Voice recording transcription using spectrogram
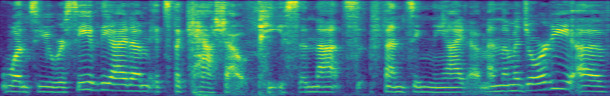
once you receive the item, it's the cash out piece, and that's fencing the item. And the majority of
